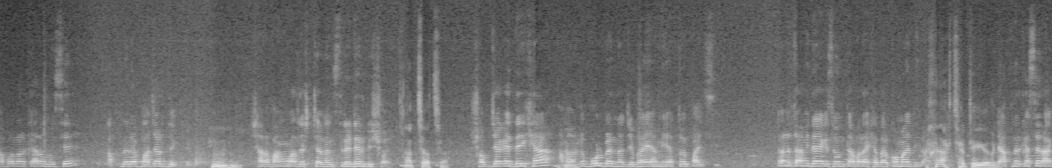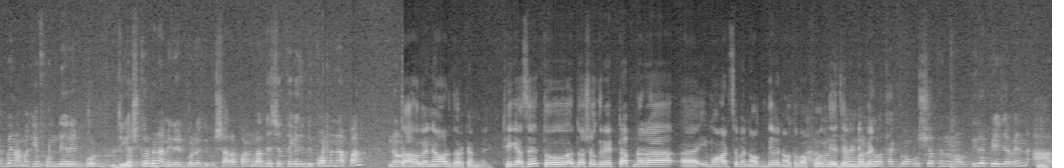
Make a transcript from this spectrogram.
না বলার কারণ হচ্ছে আপনারা বাজার দেখবেন। হুম হুম। সারা বাংলাদেশ চ্যালেঞ্জ রেটের বিষয়। আচ্ছা আচ্ছা। সব জায়গায় দেখা হ্যাঁ। আমাকে বলবেন না যে ভাই আমি এত পাইছি। তাহলে তো আমি দেখা গেছে অন্তে আবার এক হাজার কমায় দিলাম আচ্ছা ঠিক আছে। ওটা আপনার কাছে রাখবেন আমাকে ফোন দিয়ে রেড বল জিজ্ঞাসা করবেন আমি রেড বলে দিব। সারা বাংলাদেশের থেকে যদি কমে না পান তাহলে নেওয়ার দরকার নেই। ঠিক আছে তো দর্শক রেটটা আপনারা ইমো হোয়াটসঅ্যাপে নক দেবেন অথবা ফোন দিয়ে জেনে নেবেন। থাকবে অবশ্যই আপনারা নক দিলে পেয়ে যাবেন। আর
